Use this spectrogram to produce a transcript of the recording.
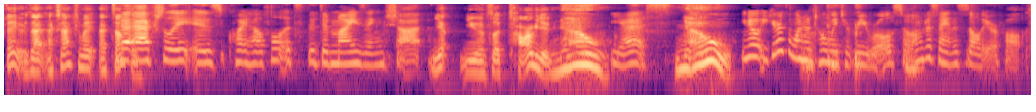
Hey, is that actually that's something? That actually is quite helpful. It's the demising shot. Yep. You inflict targeted. No. Yes. No. You know, you're the one who told me to re-roll, so I'm just saying this is all your fault.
